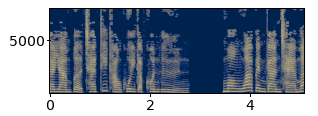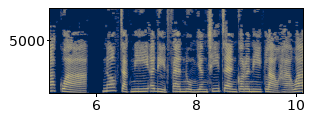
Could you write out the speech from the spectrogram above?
ยายามเปิดแชทที่เขาคุยกับคนอื่น มองว่าเป็นการแฉมากกว่า นอกจากนี้อดีตแฟนหนุ่มยังชี้แจงกรณีกล่าวหาว่า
